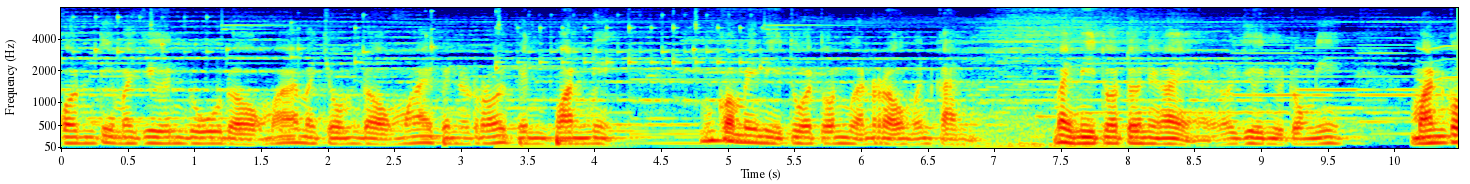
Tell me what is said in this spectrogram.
คนที่มายืนดูดอกไม้มาชมดอกไม้เป็นร้อยเป็นพันนี่มันก็ไม่มีตัวตนเหมือนเราเหมือนกัน ไม่มีตัวตนยังไง เรายืนอยู่ตรงนี้ มันก็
